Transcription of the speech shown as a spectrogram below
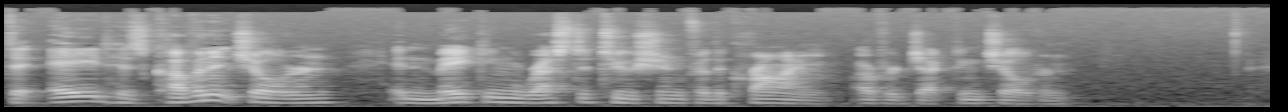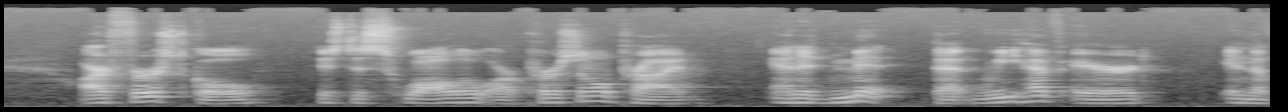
to aid his covenant children in making restitution for the crime of rejecting children. Our first goal is to swallow our personal pride and admit that we have erred in the,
